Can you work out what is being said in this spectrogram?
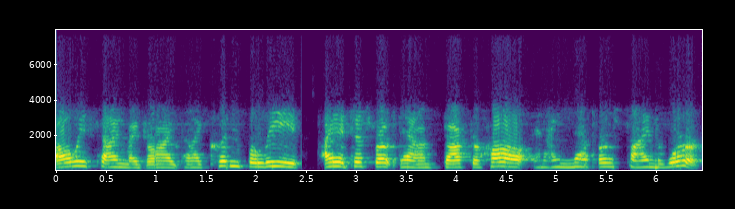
always signed my drawings and I couldn't believe I had just wrote down Dr. Hall and I never signed the work.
